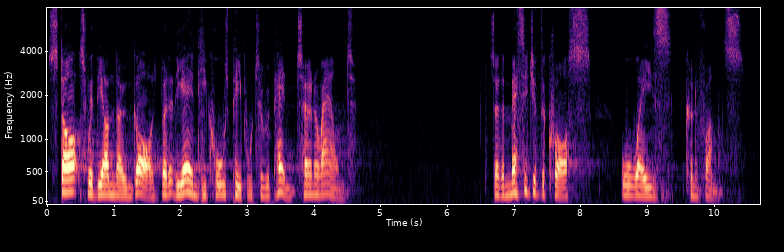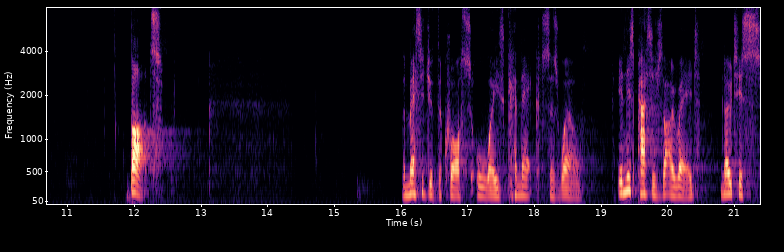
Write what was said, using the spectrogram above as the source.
starts with the unknown God, but at the end, he calls people to repent, turn around. So the message of the cross always confronts. But the message of the cross always connects as well. In this passage that I read, notice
